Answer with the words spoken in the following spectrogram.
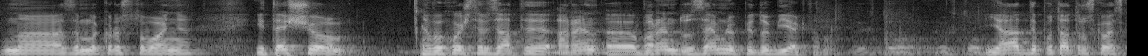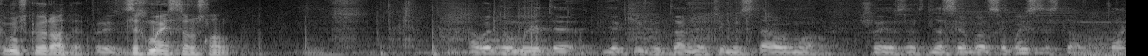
на землекористування і те, що ви хочете взяти арен- е, в оренду землю під об'єктами. ви хто? Ви хто? Я депутат Трускавецької міської ради, Цехмейстер Руслан. А ви думаєте, які питання ті ми ставимо, що я для себе особисто ставлю, так?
